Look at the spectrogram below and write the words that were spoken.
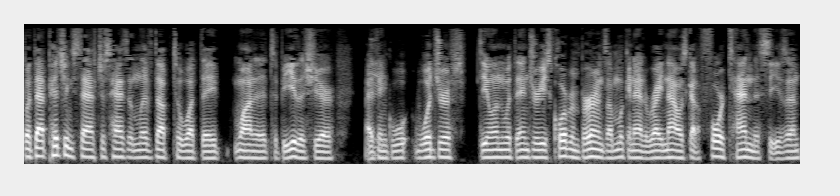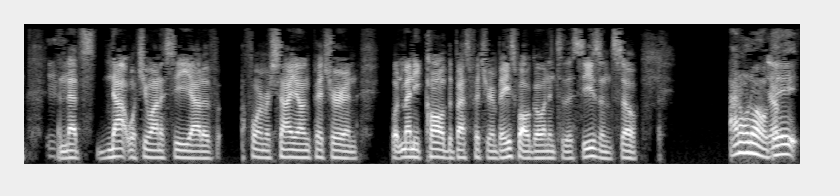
but that pitching staff just hasn't lived up to what they wanted it to be this year. I think w- Woodruff's dealing with injuries. Corbin Burnes, I'm looking at it right now, has got a 410 this season, mm-hmm. and that's not what you want to see out of a former Cy Young pitcher and what many called the best pitcher in baseball going into the season. So I don't know. Yep. They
